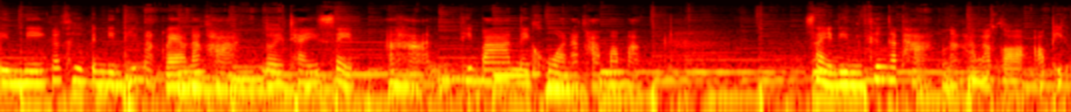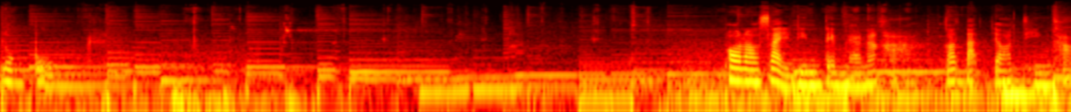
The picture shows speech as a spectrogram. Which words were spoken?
ดินนี้ก็คือเป็นดินที่หมักแล้วนะคะ โดยใช้เศษอาหารที่บ้านในครัวนะคะมาหมัก ใส่ดินครึ่งกระถางนะคะ แล้วก็เอาพริกลงปลูกพอเราใส่ดินเต็มแล้วนะคะ ก็ตัดยอดทิ้งค่ะ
